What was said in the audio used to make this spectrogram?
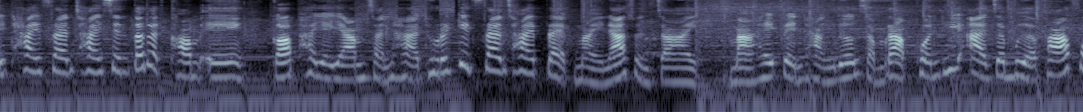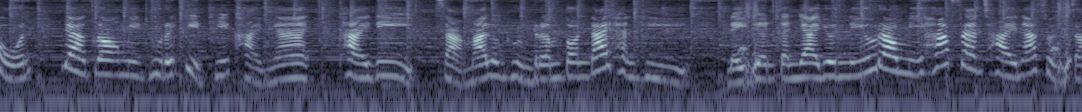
ต์ thaifranchisecenter.com เอง ก็พยายามสรรหาธุรกิจแฟรนไชส์แปลกใหม่น่าสนใจ มาให้เป็นทางเลือกสำหรับคนที่อาจจะเบื่อฟ้าฝน อยากลองมีธุรกิจที่ขายง่าย ขายดี สามารถลงทุนเริ่มต้นได้ทันที ในเดือนกันยายนนี้เรามี 5 แฟรนไชส์น่าสนใจ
